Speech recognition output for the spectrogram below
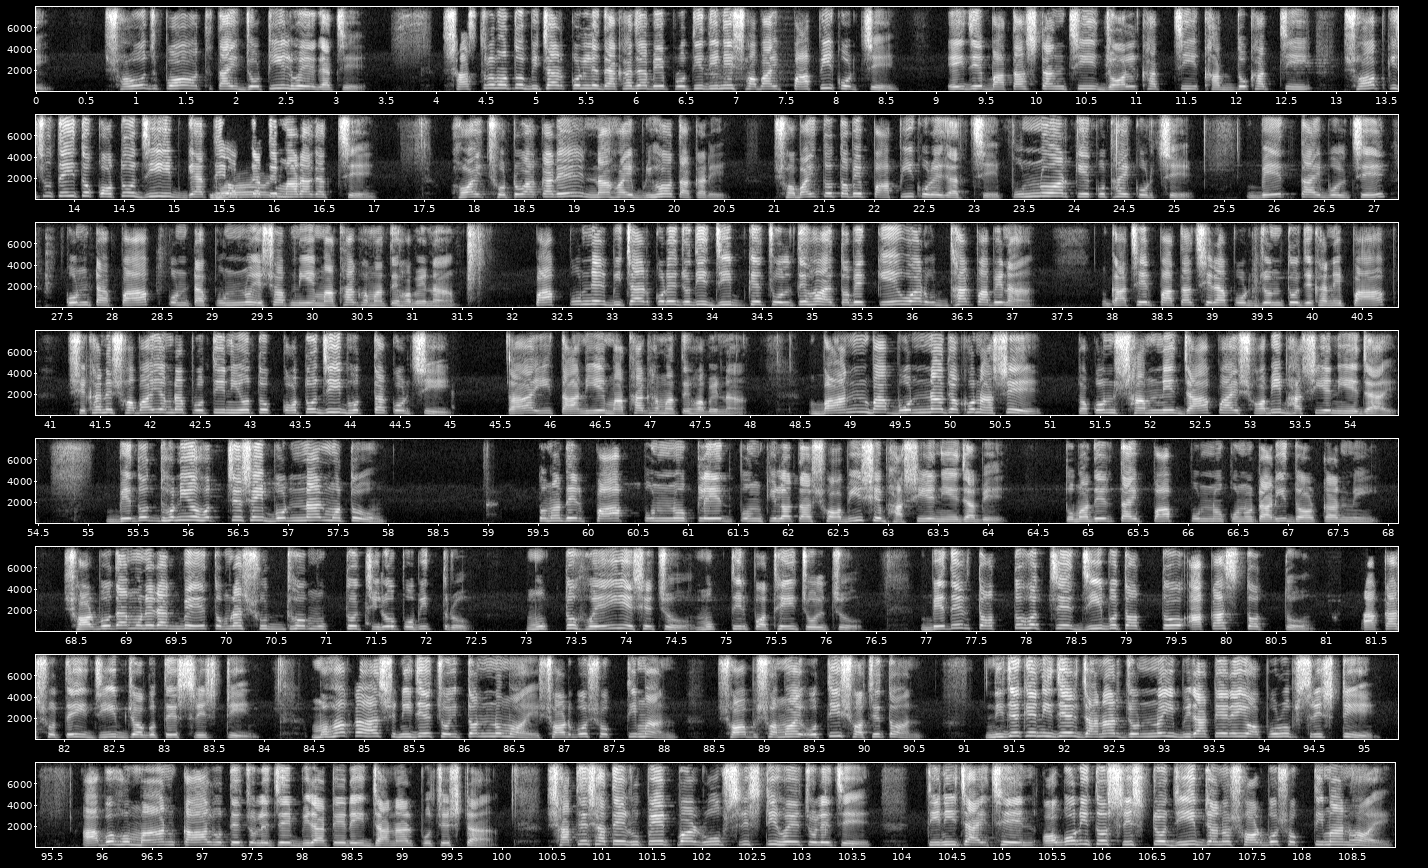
সহজ পথ তাই জটিল হয়ে গেছে। শাস্ত্রমতো বিচার করলে দেখা যাবে প্রতিদিনই সবাই পাপই করছে। এই যে বাতাস টানছি জল খাচ্ছি খাদ্য খাচ্ছি সব কিছুতেই তো কত জীব জ্ঞাতে অজ্ঞাতে মারা যাচ্ছে। হয় ছোট আকারে না হয় বৃহৎ আকারে। সবাই তো তবে পাপই করে যাচ্ছে। পুণ্য আর কে কোথায় করছে? বেদ তাই বলছে, কোনটা পাপ, কোনটা পুণ্য, এসব নিয়ে মাথা ঘামাতে হবে না। পাপ পুণ্যের বিচার করে যদি জীবকে চলতে হয়, তবে কেউ আর উদ্ধার পাবে না। গাছের পাতা ছেঁড়া পর্যন্ত যেখানে পাপ, সেখানে সবাই আমরা প্রতিনিয়ত কত জীব হত্যা করছি। তাই তা নিয়ে মাথা ঘামাতে হবে না। বান বা বন্যা যখন আসে, তখন সামনে যা পায় সবই ভাসিয়ে নিয়ে যায়। বেদধ্বনিও হচ্ছে সেই বন্যার মতো। তোমাদের পাপ, পুণ্য, ক্লেদ, পঙ্কিলতা সবই সে ভাসিয়ে নিয়ে যাবে। তোমাদের তাই পাপ, পুণ্য কোনোটারই দরকার নেই। সর্বদা মনে রাখবে তোমরা শুদ্ধ, মুক্ত চির পবিত্র মুক্ত হয়েই এসেছ, মুক্তির পথেই চলছো। বেদের তত্ত্ব হচ্ছে জীব তত্ত্ব আকাশ তত্ত্ব আকাশ হতেই জীব জগতের সৃষ্টি। মহাকাশ নিজে চৈতন্যময়, সর্বশক্তিমান, সব সময় অতি সচেতন। নিজেকে নিজের জানার জন্যই বিরাটের এই অপরূপ সৃষ্টি। আবহমান কাল হতে চলেছে বিরাটের এই জানার প্রচেষ্টা। সাথে সাথে রূপের পর রূপ সৃষ্টি হয়ে চলেছে। তিনি চাইছেন অগণিত সৃষ্ট জীব যেন সর্বশক্তিমান হয়।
